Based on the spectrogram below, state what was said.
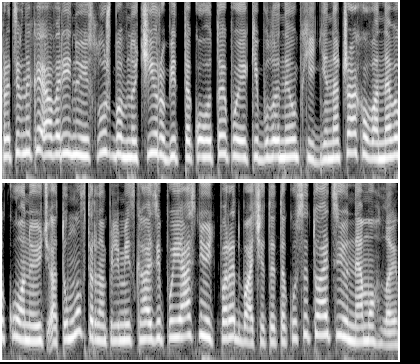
Працівники аварійної служби вночі робіт такого типу, які були необхідні на Чехова, не виконують. А тому в Тернопільміськгазі пояснюють, передбачити таку ситуацію не могли.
